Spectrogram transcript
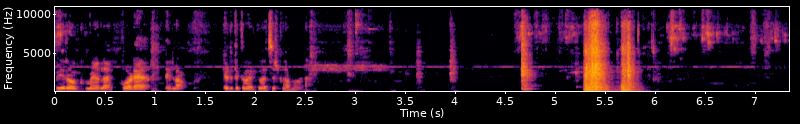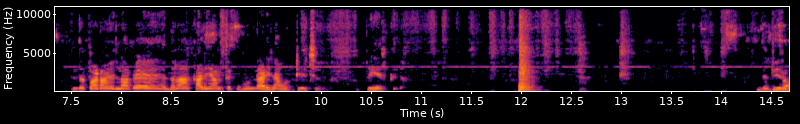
ஹீரோவுக்கு மேலே கொடை எல்லாம் எடுத்துக்கிறதுக்கு வச்சுருக்காங்க. இந்த படம் எல்லாமே இதெல்லாம் கல்யாணத்துக்கு முன்னாடி நான் ஒட்டி வச்சேன் அப்படியே இருக்குது இந்த பீரோ.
